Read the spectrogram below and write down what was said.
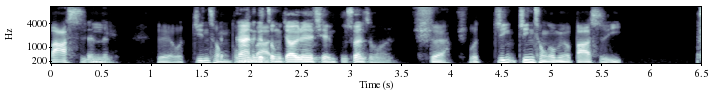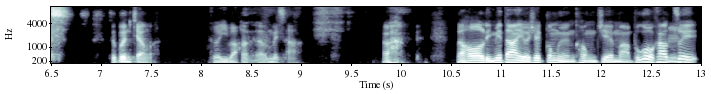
八十亿，对我金虫，刚才那个总教练的钱不算什么，对啊，我金金虫都没有八十亿，这不能讲吗？可以吧？好像没啥。啊。然后里面当然有一些公园空间嘛。不过我看到最、嗯、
